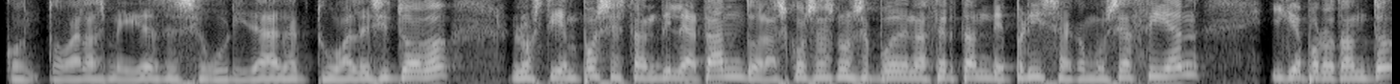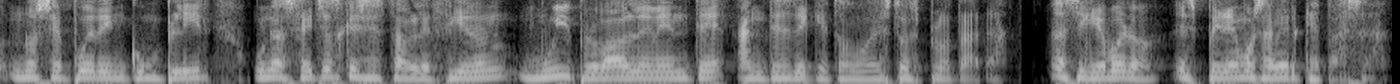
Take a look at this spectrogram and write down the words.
con todas las medidas de seguridad actuales y todo, los tiempos se están dilatando, las cosas no se pueden hacer tan deprisa como se hacían y que por lo tanto no se pueden cumplir unas fechas que se establecieron muy probablemente antes de que todo esto explotara. Así que bueno, esperemos a ver qué pasa.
